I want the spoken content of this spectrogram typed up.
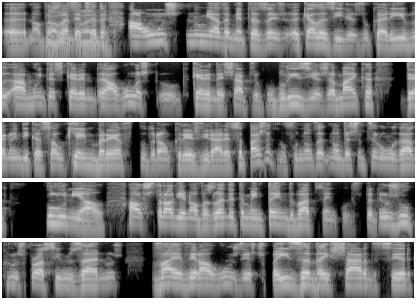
uh, Nova, Nova Zelândia, etc. Há uns, nomeadamente as, aquelas ilhas do Caribe, há muitas que querem, algumas que querem deixar, por exemplo, o Belize e a Jamaica deram indicação que em breve poderão querer virar essa página, que no fundo não, não deixa de ser um legado colonial. A Austrália e a Nova Zelândia também têm debates em curso. Portanto, eu julgo que nos próximos anos vai haver alguns destes países a deixar de ser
